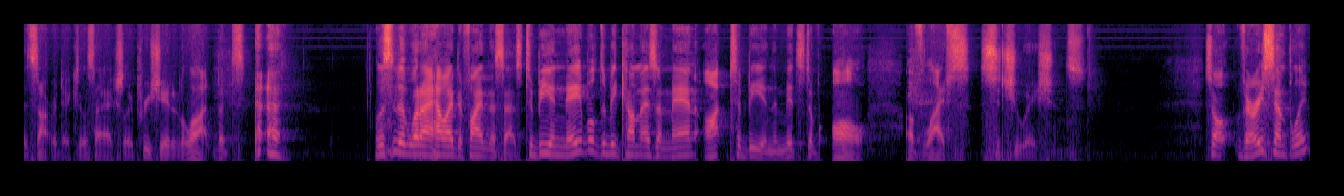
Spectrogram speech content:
it's not ridiculous. I actually appreciate it a lot. But listen to what I, how I define this as to be enabled to become as a man ought to be in the midst of all of life's situations. So, very simply,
